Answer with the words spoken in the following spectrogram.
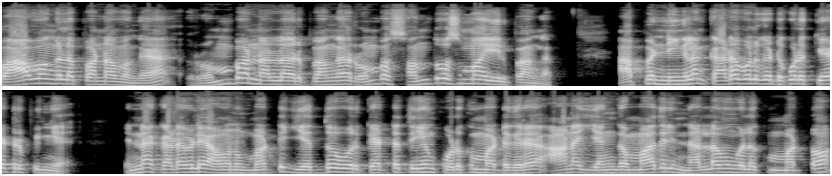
பாவங்களை பண்ணவங்க ரொம்ப நல்லா இருப்பாங்க. ரொம்ப சந்தோஷமா இருப்பாங்க. அப்போ நீங்களாம் கடவுள்கிட்ட கூட கேட்டிருப்பீங்க. "என்ன கடவுளே அவனுக்கு மட்டும் ஏதோ ஒரு கெட்டத்தையும் கொடுக்க மாட்டேங்கிற. ஆனால் எங்கள் மாதிரி நல்லவங்களுக்கு மட்டும்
